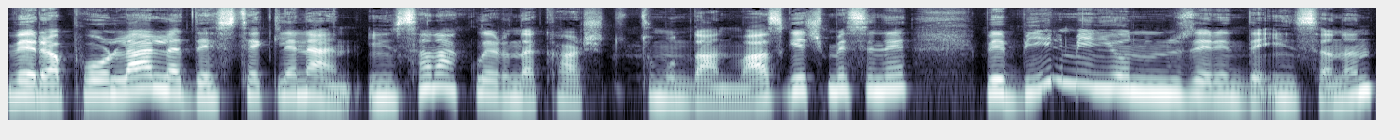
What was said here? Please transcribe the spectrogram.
ve raporlarla desteklenen insan haklarına karşı tutumundan vazgeçmesini ve 1 milyonun üzerinde insanın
